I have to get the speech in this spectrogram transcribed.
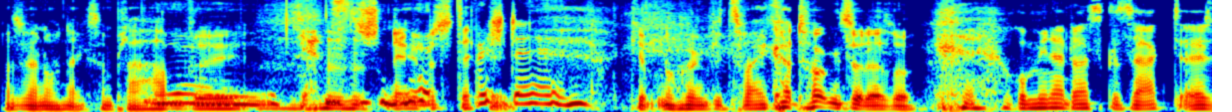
Also wer noch ein Exemplar haben Yay. will, jetzt schnell jetzt bestellen. bestellen. Gibt noch irgendwie zwei Kartons oder so. Romina, du hast gesagt, äh,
